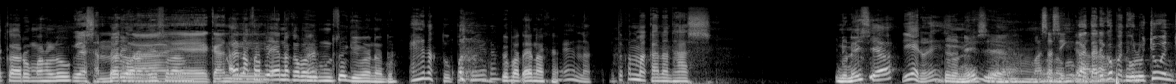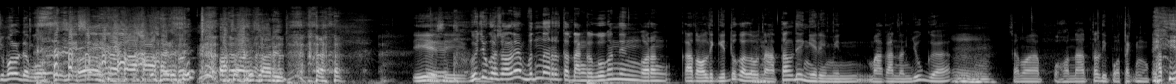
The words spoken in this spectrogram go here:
ke rumah lu Ya, seneng dari orang lah, Islam ya kan, enak di- tapi enak apa menurut lu gimana tuh Enak tupat ya kan. ketupat enak ya Enak. Itu kan makanan khas Indonesia Iya Indonesia. Indonesia Masa sih Enggak, tadi gue pengen gue lucuin, cuma lu udah ngomong Indonesia. oh, sorry, sorry. Iya sih. Gue juga soalnya bener tetangga gue kan yang orang Katolik itu kalau Natal dia ngirimin makanan juga sama pohon Natal di potek empat.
